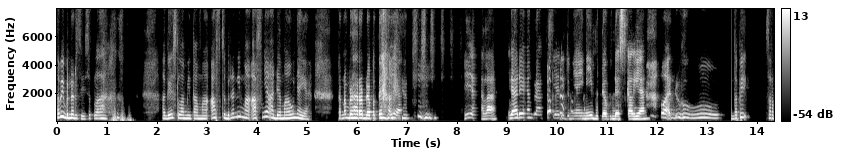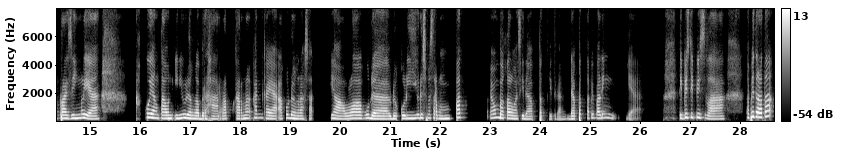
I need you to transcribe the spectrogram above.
Tapi bener sih setelah agaknya setelah minta maaf sebenarnya nih maafnya ada maunya ya. Karena berharap dapat THR. Iya. Iyalah, nggak ada yang gratis ya di dunia ini bunda-bunda sekalian. Waduh. Tapi surprisingly ya, aku yang tahun ini udah nggak berharap karena kan kayak aku udah ngerasa ya Allah aku udah udah kuliah udah semester 4 emang bakal masih dapet gitu kan. Dapet tapi paling ya tipis-tipis lah. Tapi ternyata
